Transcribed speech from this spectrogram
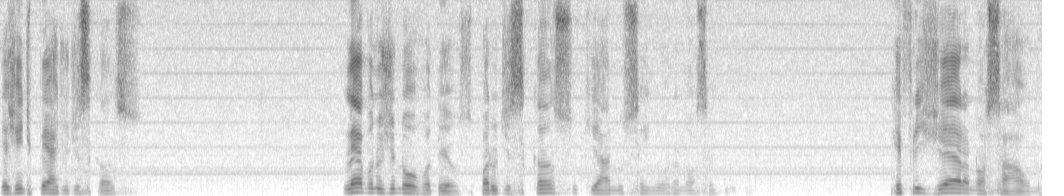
e a gente perde o descanso. Leva-nos de novo, ó Deus, para o descanso que há no Senhor na nossa vida. Refrigera a nossa alma.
